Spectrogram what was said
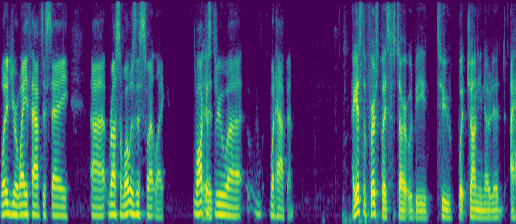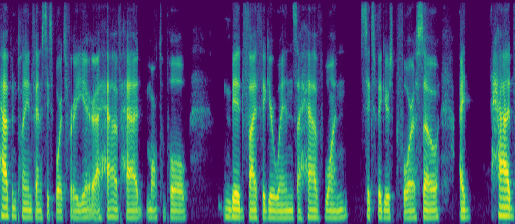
What did your wife have to say? Uh, Russell, what was this sweat like? Walk us through uh, what happened. I guess the first place to start would be to what Johnny noted. I have been playing fantasy sports for a year. I have had multiple mid five figure wins. I have won six figures before. So I had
